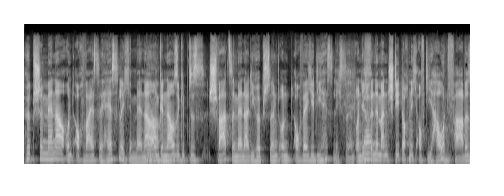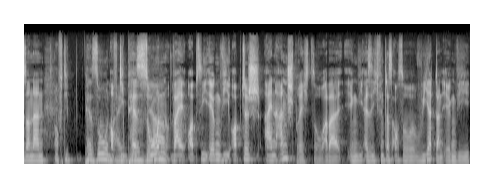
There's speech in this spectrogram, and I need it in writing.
hübsche Männer und auch weiße, hässliche Männer. Ja. Und genauso gibt es schwarze Männer, die hübsch sind und auch welche, die hässlich sind. Und ja. ich finde, man steht doch nicht auf die Hautfarbe, sondern auf die Person. Auf die Person, ja. weil ob sie irgendwie optisch einen anspricht, so. Aber irgendwie, also ich finde das auch so weird, dann irgendwie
